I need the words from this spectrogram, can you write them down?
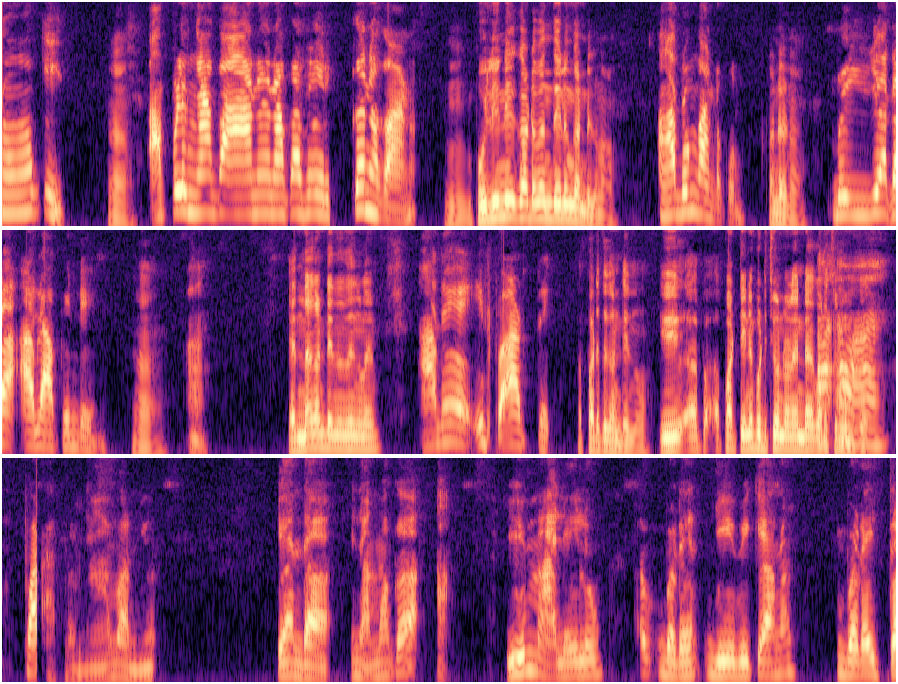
നോക്കി. അപ്പോൾ ഞാൻ ആനേനൊക്കെ ശരിക്കനെ കാണും. പുലിന് കടുവ എന്തേലും കണ്ടുക്കണോ? അതും കണ്ടുക്കും. കണ്ടോ വലിയൊരു അലാക്കിന്റെ എന്നാ കണ്ടിരുന്നത് നിങ്ങൾ അതെ ഇപ്പൊ അടുത്ത് അപ്പൊ അടുത്ത് കണ്ടിരുന്നു. ഈ പട്ടിനെ പിടിച്ചോണ്ടാണ് പട്ടീനെ പിടിച്ചുകൊണ്ടാണ് എന്റെ കുറച്ച് മുമ്പ്. അപ്പം ഞാൻ പറഞ്ഞു എന്താ നമുക്ക് ഈ മലയിലും ഇവിടെ ജീവിക്കാനും ഇവിടെ ഇത്ര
